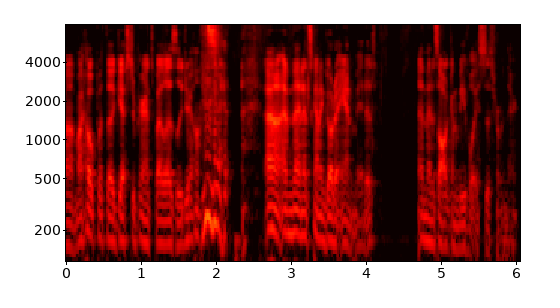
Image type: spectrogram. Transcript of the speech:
Um, I hope with a guest appearance by Leslie Jones, uh, and then it's gonna go to animated, and then it's all gonna be voices from there.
